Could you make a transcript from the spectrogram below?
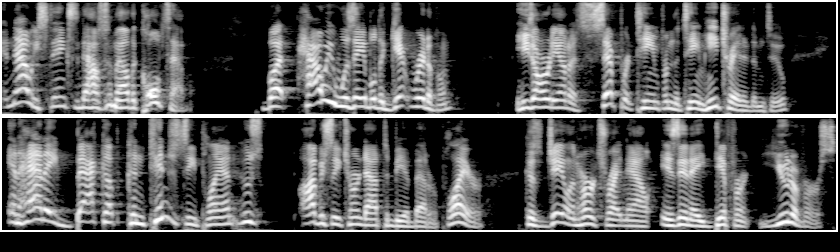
And now he stinks, and now somehow the Colts have him. But Howie was able to get rid of him. He's already on a separate team from the team he traded him to and had a backup contingency plan who's obviously turned out to be a better player because Jalen Hurts right now is in a different universe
